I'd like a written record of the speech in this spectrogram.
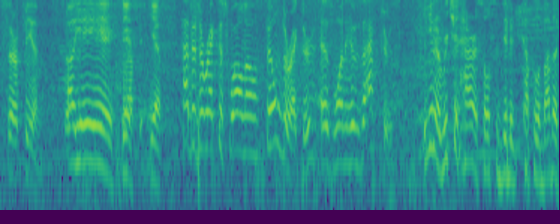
Sarafian. Oh yeah, yeah, yes, yes, Sarafian. Had to direct this well-known film director as one of his actors. But you know, Richard Harris also did a couple of other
